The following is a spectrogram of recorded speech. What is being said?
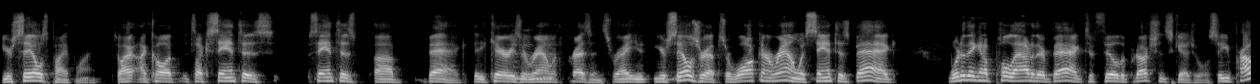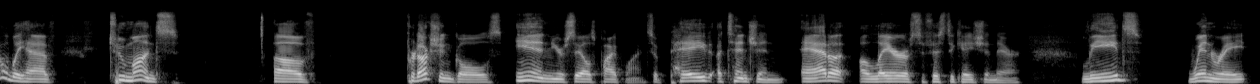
your sales pipeline. So I, I call it, it's like Santa's, Santa's uh, bag that he carries mm-hmm. around with presents, right? You, your sales reps are walking around with Santa's bag. What are they going to pull out of their bag to fill the production schedule? So you probably have two months of production goals in your sales pipeline. So pay attention, add a, a layer of sophistication there. Leads, win rate,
